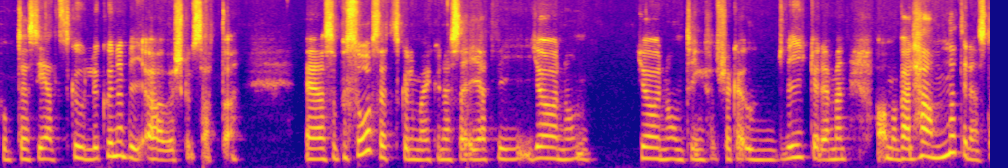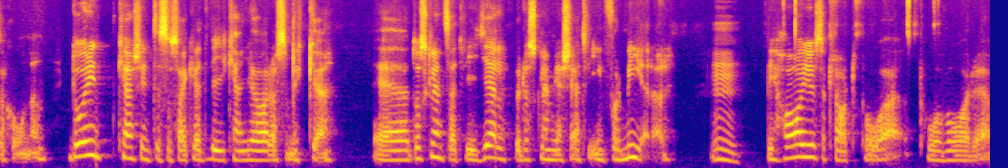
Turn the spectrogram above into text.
potentiellt skulle kunna bli överskuldsatta. Eh, så på så sätt skulle man kunna säga att vi gör, någon, gör någonting för att försöka undvika det. Men har man väl hamnat i den situationen, då är det kanske inte så säkert att vi kan göra så mycket. Då skulle jag inte säga att vi hjälper, då skulle jag mer säga att vi informerar. Mm. Vi har ju såklart på, på vår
